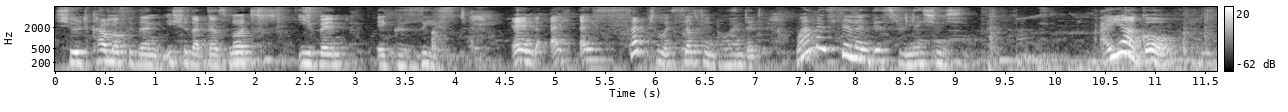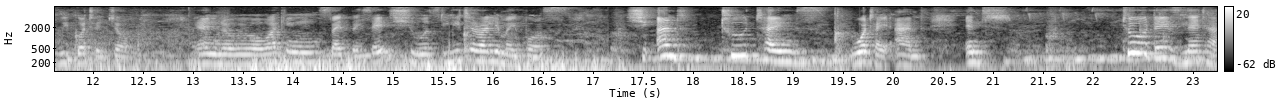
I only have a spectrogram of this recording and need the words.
she would come up with an issue that does not even exist. And I, I sat to myself and wondered, why am I still in this relationship? a year ago we got a job and we were working side by side. She was literally my boss. She earned two times what i earned. And two days later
